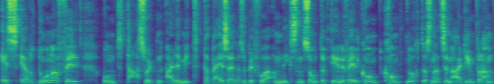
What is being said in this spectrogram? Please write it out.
SR Donaufeld und da sollten alle mit dabei sein. Also bevor am nächsten Sonntag die NFL kommt, kommt noch das Nationalteam dran.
